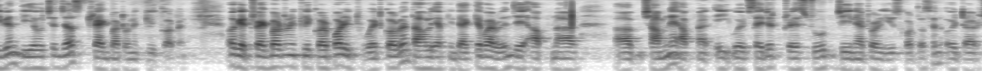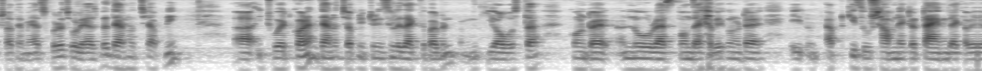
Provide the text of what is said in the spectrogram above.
দিবেন, দিয়ে হচ্ছে জাস্ট ট্র্যাক বাটনে ক্লিক করবেন। ওকে ট্র্যাক বাটনে ক্লিক করার পর একটু ওয়েট করবেন, তাহলে আপনি দেখতে পারবেন যে আপনার সামনে আপনার এই ওয়েবসাইটের ট্রেস রুট যেই নেটওয়ার্ক ইউজ করতেছেন, ওইটার সাথে ম্যাচ করে চলে আসবে। দেন হচ্ছে আপনি একটু ওয়েট করেন। দেন হচ্ছে আপনি টেনিসিলে দেখতে পারবেন কী অবস্থা কোনটায় নো রেসপন্স দেখাবে কোনোটায় এই কিছুর সামনে একটা টাইম দেখাবে।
